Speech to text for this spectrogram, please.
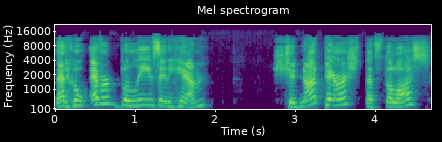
that whoever believes in him should not perish. That's the loss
